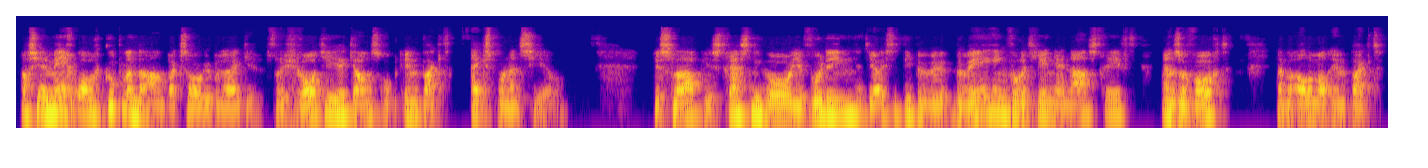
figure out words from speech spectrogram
Als je een meer overkoepelende aanpak zou gebruiken, vergroot je je kans op impact exponentieel. Je slaap, je stressniveau, je voeding, het juiste type beweging voor hetgeen jij nastreeft enzovoort, hebben allemaal impact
